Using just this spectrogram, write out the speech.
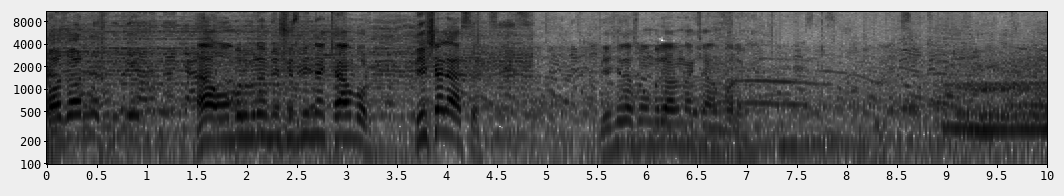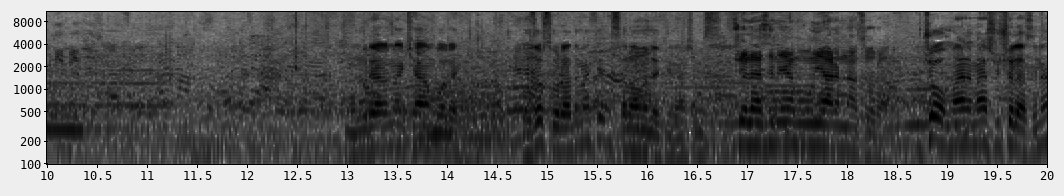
Bozorni ustiga Ha, 11 million 500 mingdan kam bor. Beshalasi. Beshalasi 11 dan kam bor ekan. O'n bir yarimdan kam bor ekan. Bozor so'radim aka. Assalomu alaykum. Yaxshimisiz? uchalasini ham o'n yarimdan so'ra Uchov, mana mana shu uchalasini.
